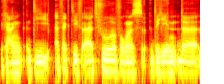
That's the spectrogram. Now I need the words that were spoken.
gaan die effectief uitvoeren volgens degene, de,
